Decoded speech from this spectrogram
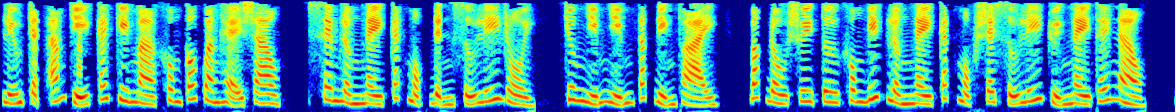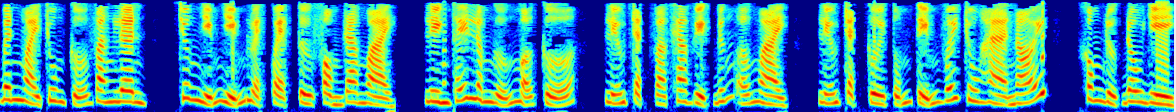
liễu trạch ám chỉ cái kia mà không có quan hệ sao, xem lần này cách một định xử lý rồi, chương nhiễm nhiễm tắt điện thoại bắt đầu suy tư không biết lần này cách một sẽ xử lý chuyện này thế nào, bên ngoài chuông cửa vang lên, Chương nhiễm nhiễm loẹt quẹt từ phòng ra ngoài, liền thấy Lâm Ngưỡng mở cửa, Liễu Trạch và Kha Việt đứng ở ngoài, Liễu Trạch cười tủm tỉm với Chu Hà nói, không được đâu gì,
